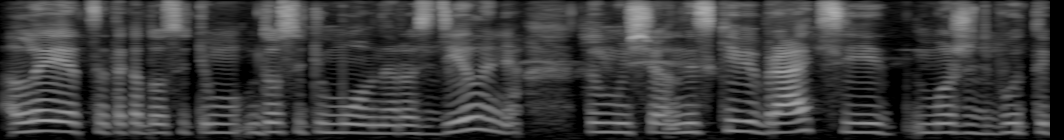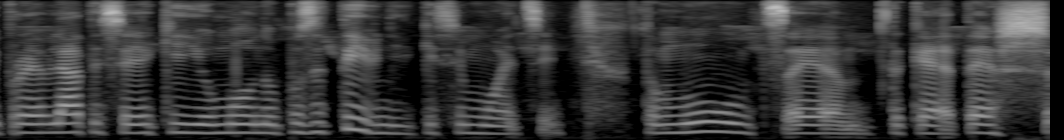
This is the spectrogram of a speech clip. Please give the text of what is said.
Але це таке досить досить умовне розділення, тому що низькі вібрації можуть бути проявлятися як і умовно позитивні якісь емоції. Тому це таке теж.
